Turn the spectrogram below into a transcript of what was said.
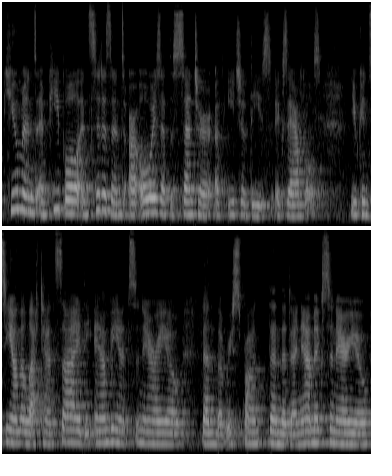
humans and people and citizens are always at the center of each of these examples. You can see on the left-hand side the ambient scenario, then the respon- then the dynamic scenario,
